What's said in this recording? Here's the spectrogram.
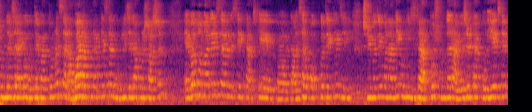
সুন্দর জায়গা হতে পারতো না স্যার আবার আপনাকে স্যার হুগলি জেলা প্রশাসন এবং আমাদের স্যার সেই আজকে ডালসার পক্ষ থেকে যিনি শ্রীমতী মানালি, উনি এত সুন্দর আয়োজনটা করিয়েছেন,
